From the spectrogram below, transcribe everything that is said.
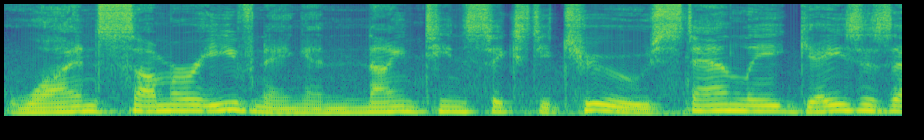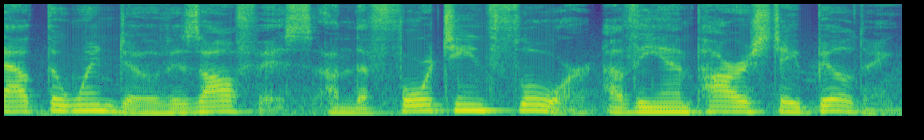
One summer evening in 1962, Stanley gazes out the window of his office on the 14th floor of the Empire State Building.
